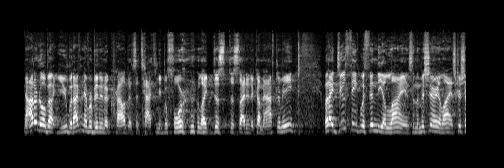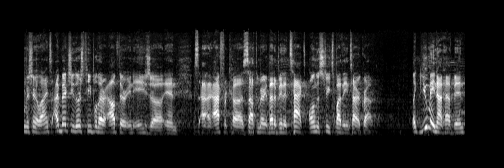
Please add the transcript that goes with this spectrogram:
Now, I don't know about you, but I've never been in a crowd that's attacked me before, like just decided to come after me. But I do think within the alliance, in the missionary alliance, Christian missionary alliance, I bet you there's people that are out there in Asia and uh, Africa, South America that have been attacked on the streets by the entire crowd. Like you may not have been,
